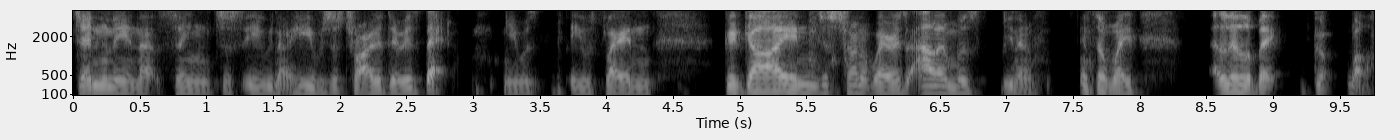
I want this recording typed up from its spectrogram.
genuinely in that scene just you know he was just trying to do his bit. He was he was playing good guy and just trying to. Whereas Alan was you know in some way a little bit well.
